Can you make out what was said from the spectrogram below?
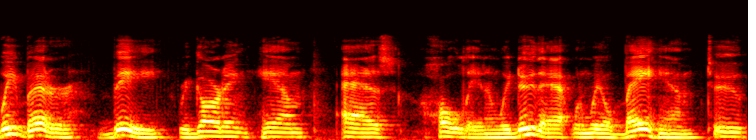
we better be regarding Him as holy. And we do that when we obey Him to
